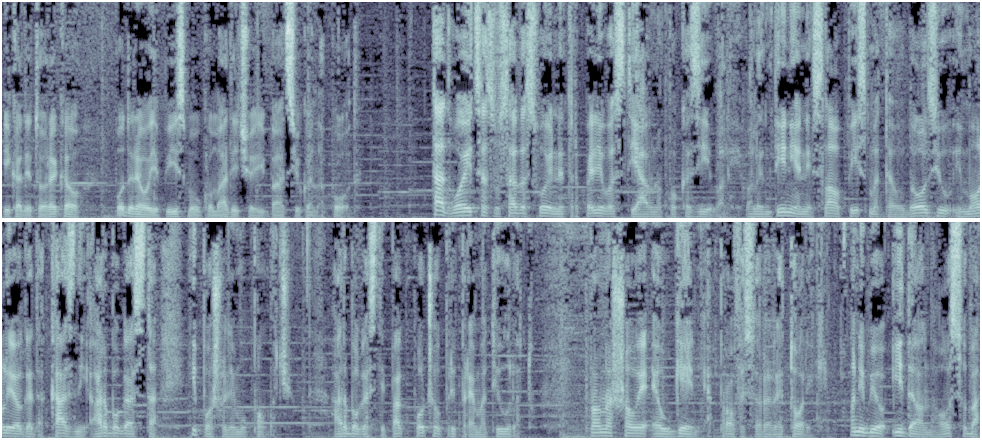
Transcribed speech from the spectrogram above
I kad je to rekao, poderao je pismo u komadiće i bacio ga na pod. Ta dvojica su sada svoju netrpeljivost javno pokazivali. Valentinijan je slao pisma Teodoziju i molio ga da kazni Arbogasta i pošalje mu pomoć. Arbogast je pak počeo pripremati urotu. Pronašao je Eugenija, profesora retorike. On je bio idealna osoba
